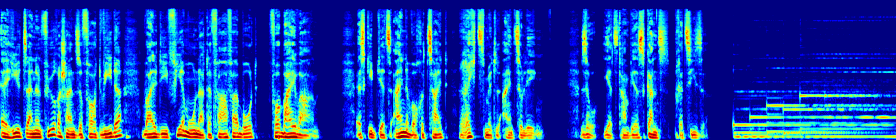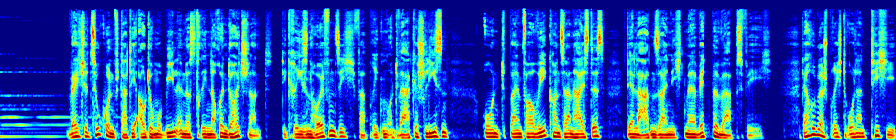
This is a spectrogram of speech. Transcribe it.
erhielt seinen Führerschein sofort wieder, weil die vier Monate Fahrverbot vorbei waren. Es gibt jetzt eine Woche Zeit, Rechtsmittel einzulegen. So, jetzt haben wir es ganz präzise. Welche Zukunft hat die Automobilindustrie noch in Deutschland? Die Krisen häufen sich, Fabriken und Werke schließen und beim VW-Konzern heißt es, der Laden sei nicht mehr wettbewerbsfähig. Darüber spricht Roland Tichy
